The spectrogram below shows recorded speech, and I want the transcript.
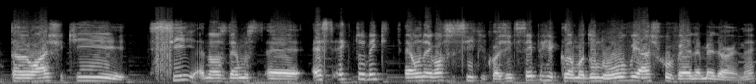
Então eu acho que se nós demos. É, é, é que tudo bem que é um negócio cíclico, a gente sempre reclama do novo e acha que o velho é melhor, né?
